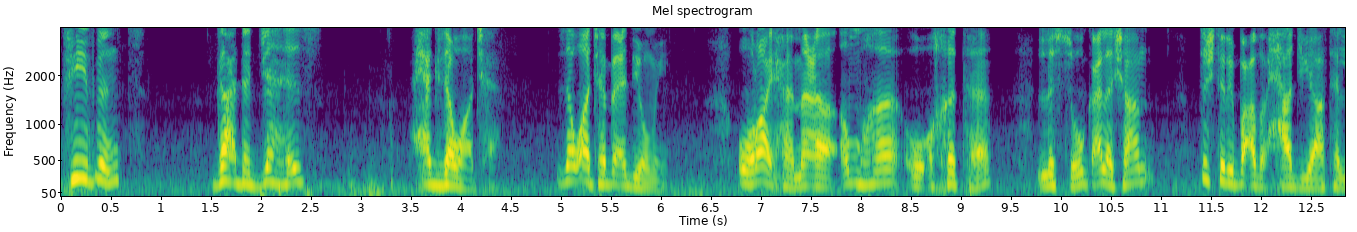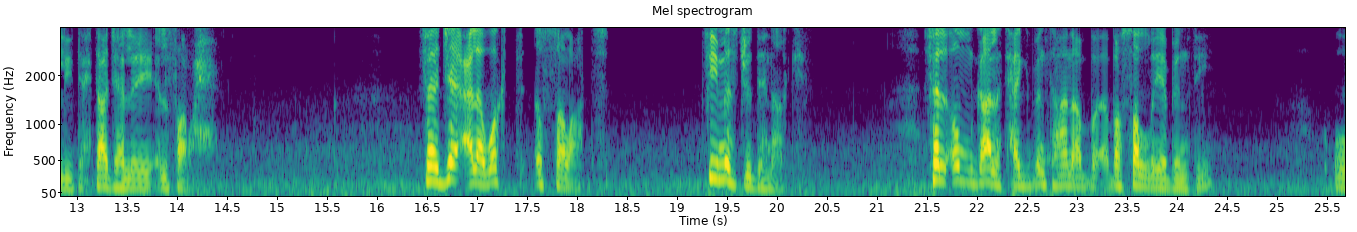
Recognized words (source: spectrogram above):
في بنت قاعدة تجهز حق زواجها. زواجها بعد يومين. ورايحة مع أمها وأختها للسوق علشان تشتري بعض حاجياتها اللي تحتاجها للفرح. فجاء على وقت الصلاة في مسجد هناك. فالأم قالت حق بنتها أنا بصلي يا بنتي. و...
